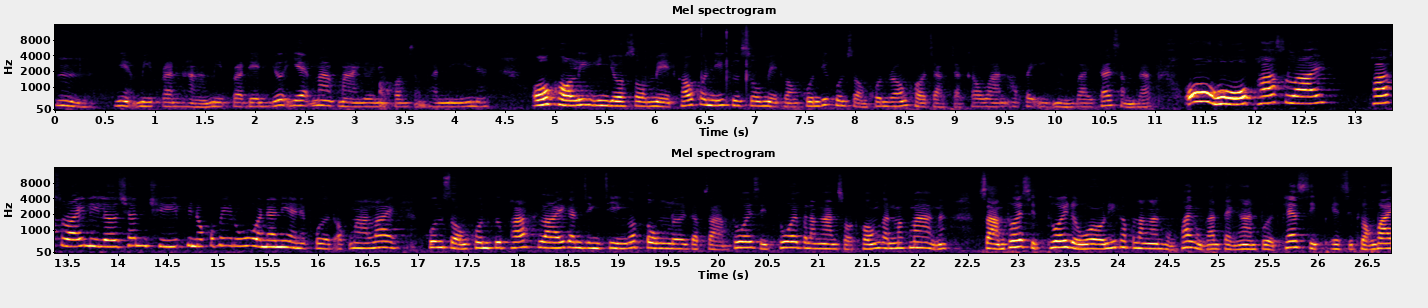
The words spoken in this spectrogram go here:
อืม เนี่ยมีปัญหา มีประเด็นเยอะแยะมากมายเลยในความสัมพันธ์นี้นะ โอ้ calling in your soulmate เขาคนนี้คือ soulmate ของคุณที่คุณสองคนร้องขอจากจักรวาลเอาไปอีกหนึ่งใบใต้สำรับ โอ้โห past life past life relationship พี่นกก็ไม่รู้นะเนี่ยเนี่ยเปิดออกมาไล่คุณสองคนคือ past life กันจริง ๆ ก็ตรงเลยกับ 3 ถ้วย 10 ถ้วยพลังงานสอดคล้องกันมากๆนะ3ถ้วย 10 ถ้วย the world นี่คือพลังงานของไพ่ของการแต่งงานเปิดแค่ 10 11 12 ใบ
